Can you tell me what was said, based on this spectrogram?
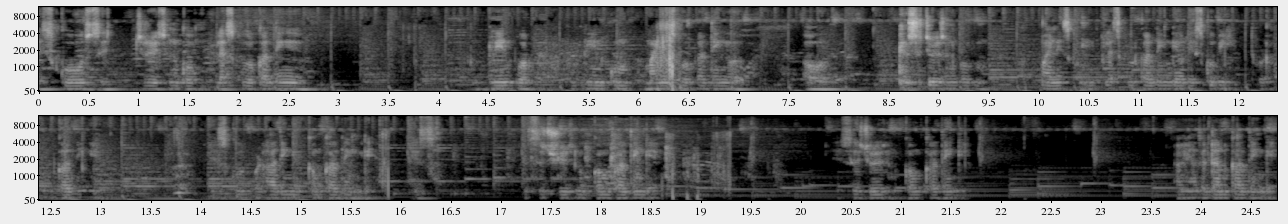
इसको सिचुएशन को प्लस को कर देंगे। ग्रीन को ग्रीन को माइनस फोर कर देंगे और सिचुएशन को माइनस को प्लस फोर कर देंगे और इसको भी थोड़ा कम कर देंगे। इसको बढ़ा देंगे, कम कर देंगे। इस सिचुएशन को कम कर देंगे। इस सिचुएशन को कम कर देंगे। अब यहाँ से डन कर देंगे।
